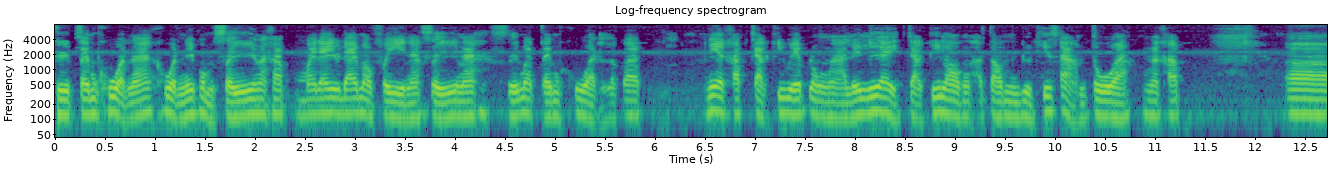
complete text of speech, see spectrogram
คือเต็มขวดนะ ขวดนี้ผมซื้อนะครับ ไม่ได้ได้มาฟรีนะ ซื้อนะ ซื้อมาเต็มขวดแล้วก็เนี่ยครับ จากที่เวฟลงมาเรื่อยๆ จากที่ลองอะตอมอยู่ที่สามตัวนะครับ เอ่อ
